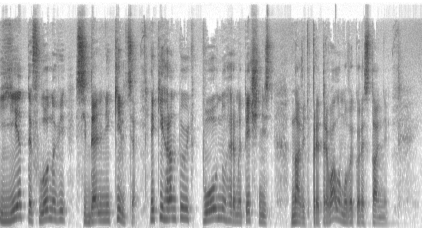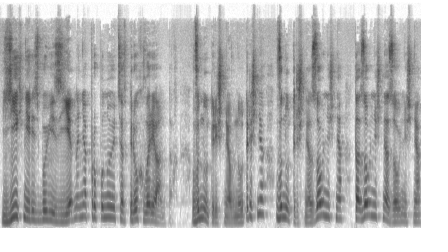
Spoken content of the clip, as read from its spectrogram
є тефлонові сідельні кільця, які гарантують повну герметичність навіть при тривалому використанні. Їхні різьбові з'єднання пропонуються в трьох варіантах: внутрішня внутрішня, внутрішня зовнішня та зовнішня зовнішня,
